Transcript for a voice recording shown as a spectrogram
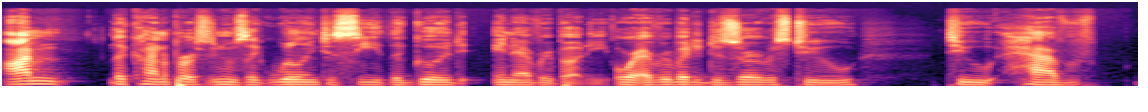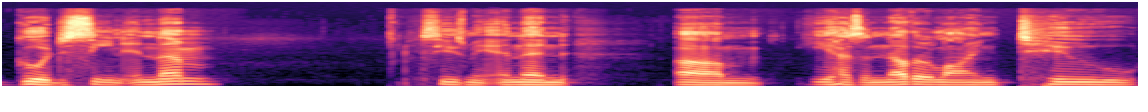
I'm the kind of person who's like willing to see the good in everybody, or everybody deserves to to have good seen in them. Excuse me. And then um, he has another line to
